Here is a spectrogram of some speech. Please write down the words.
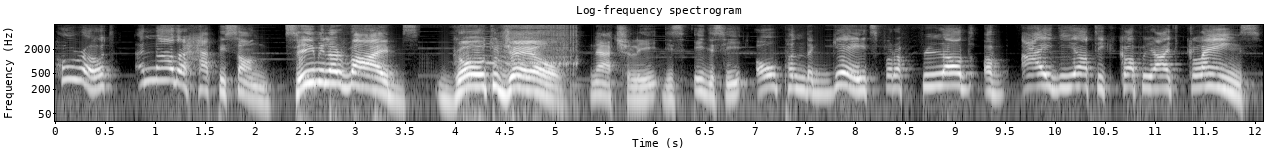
who wrote another happy song. Similar vibes. Go to jail. Naturally, this idiocy opened the gates for a flood of idiotic copyright claims.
